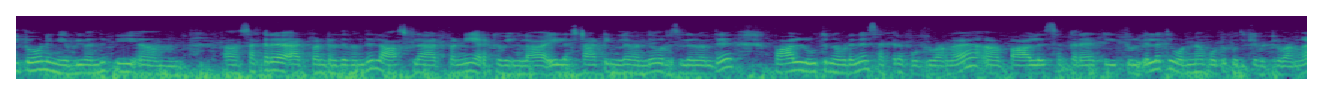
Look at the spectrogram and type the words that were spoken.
இப்போது நீங்கள் எப்படி வந்து டீ um, uh, சர்க்கரை ஆட் பண்ணுறது வந்து லாஸ்ட்டில் ஆட் பண்ணி இறக்குவீங்களா? இல்லை ஸ்டார்டிங்கில் வந்து ஒரு சிலர் வந்து பால் ஊற்றின உடனே சர்க்கரை போட்டுருவாங்க. பால் சர்க்கரை டீ தூள் எல்லாத்தையும் ஒன்றா போட்டு கொதிக்க விட்டுருவாங்க.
